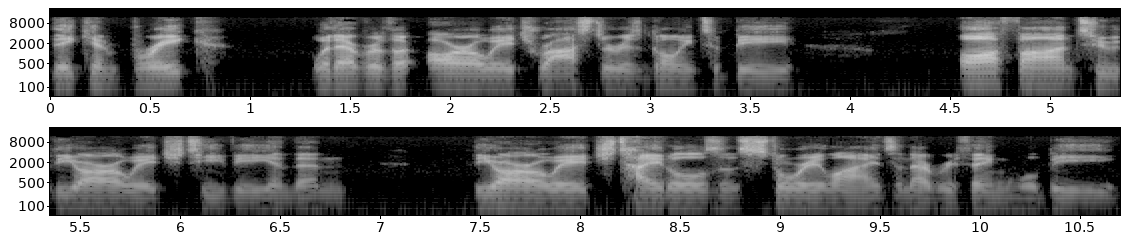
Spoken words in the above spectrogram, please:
they can break whatever the ROH roster is going to be off onto the ROH TV, and then the ROH titles and storylines and everything will be.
